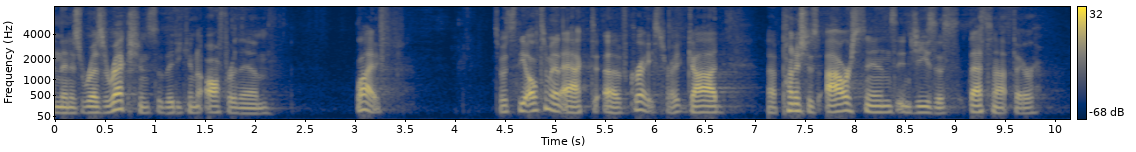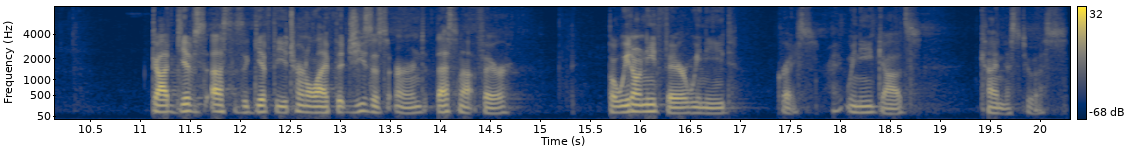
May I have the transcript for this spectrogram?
and then his resurrection so that he can offer them life. So it's the ultimate act of grace, right? God uh, punishes our sins in Jesus. That's not fair. God gives us as a gift the eternal life that Jesus earned. That's not fair. But we don't need fair, we need grace, right? We need God's kindness to us.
